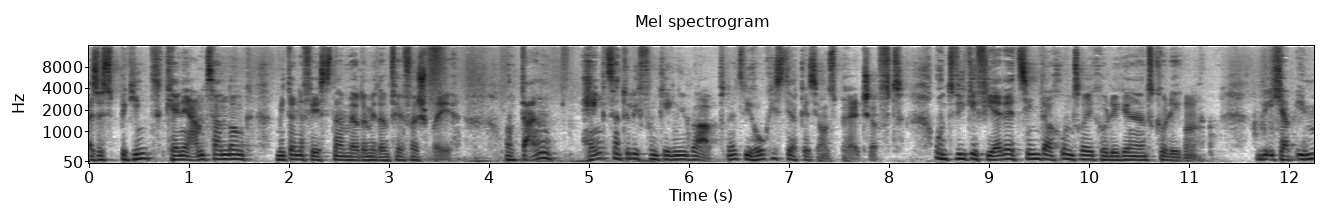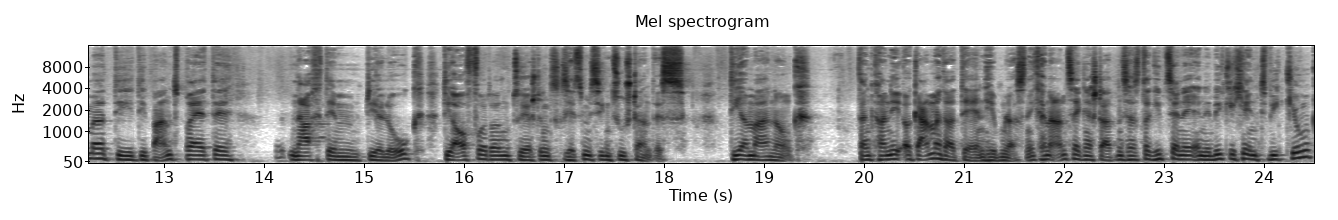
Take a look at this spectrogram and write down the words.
Also es beginnt keine Amtshandlung mit einer Festnahme oder mit einem Pfefferspray. Und dann hängt es natürlich vom Gegenüber ab. Nicht? Wie hoch ist die Aggressionsbereitschaft? Und wie gefährdet sind auch unsere Kolleginnen und Kollegen? Ich habe immer die, die Bandbreite nach dem Dialog, die Aufforderung zur Herstellung des gesetzmäßigen Zustandes, die Ermahnung, dann kann ich Organmandate einheben lassen. Ich kann Anzeigen erstatten. Das heißt, da gibt es eine, eine wirkliche Entwicklung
